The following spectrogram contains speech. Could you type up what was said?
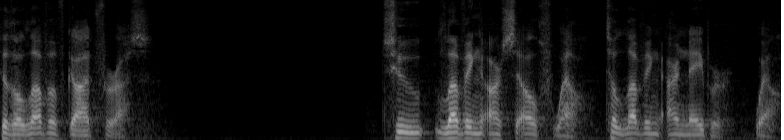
to the love of God for us, to loving ourselves well, to loving our neighbor well,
